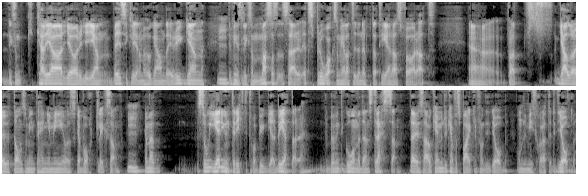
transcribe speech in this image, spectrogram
Liksom karriär gör gen, basically genom att hugga andra i ryggen. mm, Det finns liksom massa så här, ett språk som hela tiden uppdateras för att eh, För att gallra ut de som inte hänger med och ska bort liksom. mm, Jag menar, så är det ju inte riktigt att vara byggarbetare. Du behöver inte gå med den stressen. Där är det så här, okej men du kan få sparken från ditt jobb om du missköter ditt jobb.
